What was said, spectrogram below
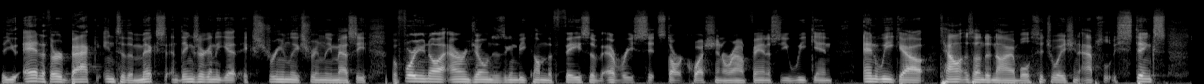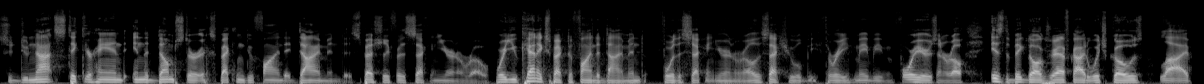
that you add a third back into the mix and things are going to get extremely, extremely messy. Before you know it, Aaron Jones is going to become the face of every sit start question around fantasy week in and week out. Talent is undeniable. Situation absolutely stinks. So do not stick your hand in the dumpster expecting to find a diamond, especially for the second year in a row. Where you can expect to find a diamond for the second year in a row, this actually will be three, maybe even four years in a row, is the Big Dog Draft Guide, which goes live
